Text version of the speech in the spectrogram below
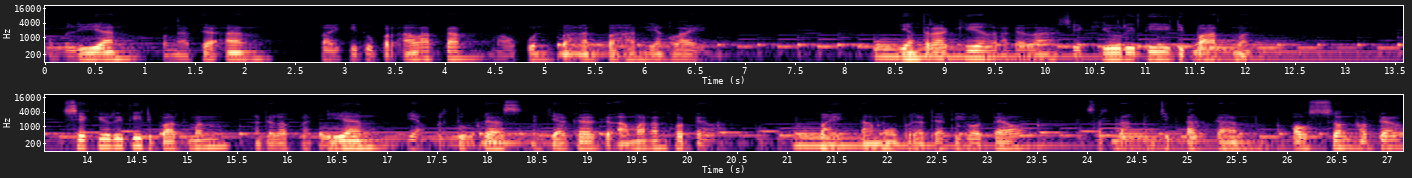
pembelian, pengadaan, baik itu peralatan maupun bahan-bahan yang lain. Yang terakhir adalah security department. Security department adalah bagian yang bertugas menjaga keamanan hotel, baik tamu berada di hotel serta menciptakan ozon hotel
